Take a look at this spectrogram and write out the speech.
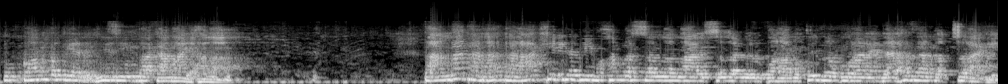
খুব কম লোকের রিজিক বা কামাই হালাল। আল্লাহ তাআলা তার আখিরি নবী মুহাম্মদ সাল্লাল্লাহু আলাইহি সাল্লামের উপর অবতীর্ণ কোরআনে দেড় হাজার বছর আগে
